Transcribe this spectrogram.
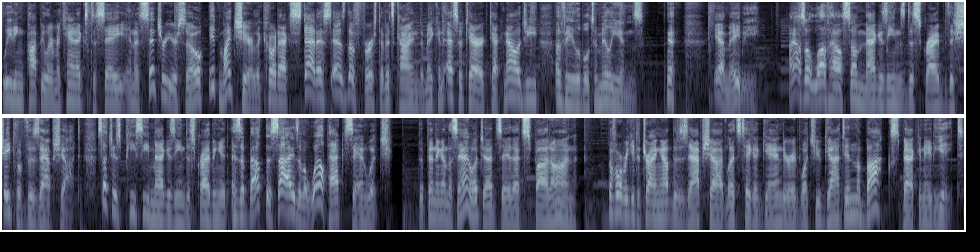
leading popular mechanics to say in a century or so it might share the Kodak's status as the first of its kind to make an esoteric technology available to millions. yeah, maybe. I also love how some magazines described the shape of the XapShot, such as PC Magazine describing it as about the size of a well packed sandwich. Depending on the sandwich, I'd say that's spot on. Before we get to trying out the XapShot, let's take a gander at what you got in the box back in 88.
